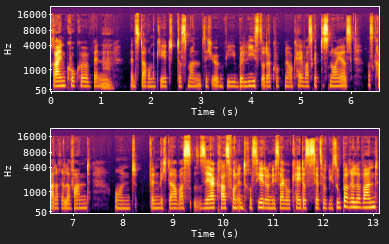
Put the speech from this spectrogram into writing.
reingucke, wenn mhm es darum geht, dass man sich irgendwie beliest oder guckt, ne, okay, was gibt es Neues, was gerade relevant. Und wenn mich da was sehr krass von interessiert und ich sage, okay, das ist jetzt wirklich super relevant,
